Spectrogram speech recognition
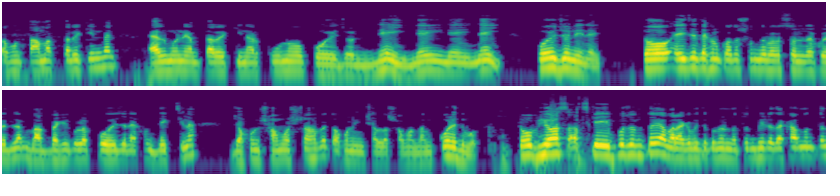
তখন তামার তারে কিনবেন, অ্যালুমিনিয়াম তারের কেনার কোনো প্রয়োজন নেই নেই নেই নেই, প্রয়োজনই নেই। তো এই যে দেখুন কত সুন্দরভাবে সোল্ডার করে দিলাম বাদ বাকিগুলোর প্রয়োজন এখন দেখছি না। যখন সমস্যা হবে তখন ইনশাল্লাহ সমাধান করে দেবো। তো ভিওয়াস আজকে এই পর্যন্তই। আবার আগামীতে কোনো নতুন ভিডিও দেখা আমন্ত্রণ।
